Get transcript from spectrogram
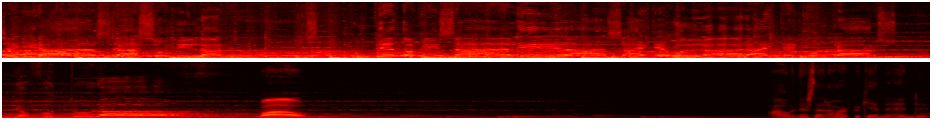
seguirás, ya son milagros, rompiendo crisálidas, hay que volar, hay que encontrar su propio futuro. Wow. And there's that harp again to end it.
